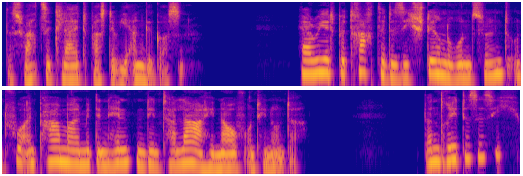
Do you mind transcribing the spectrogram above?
Das schwarze Kleid passte wie angegossen. Harriet betrachtete sich stirnrunzelnd und fuhr ein paar Mal mit den Händen den Talar hinauf und hinunter. Dann drehte sie sich,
